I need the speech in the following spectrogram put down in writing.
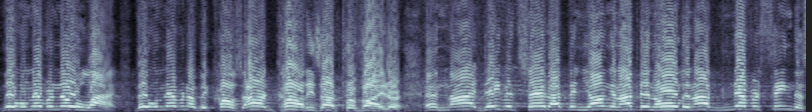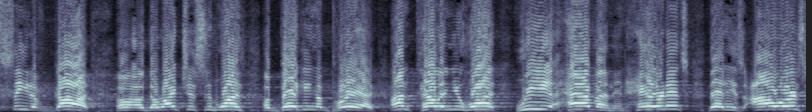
They will never know lack. They will never know because our God is our provider. And my, David said, I've been young and I've been old and I've never seen the seed of God, uh, the righteous one, uh, begging of bread. I'm telling you what, we have an inheritance that is ours,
